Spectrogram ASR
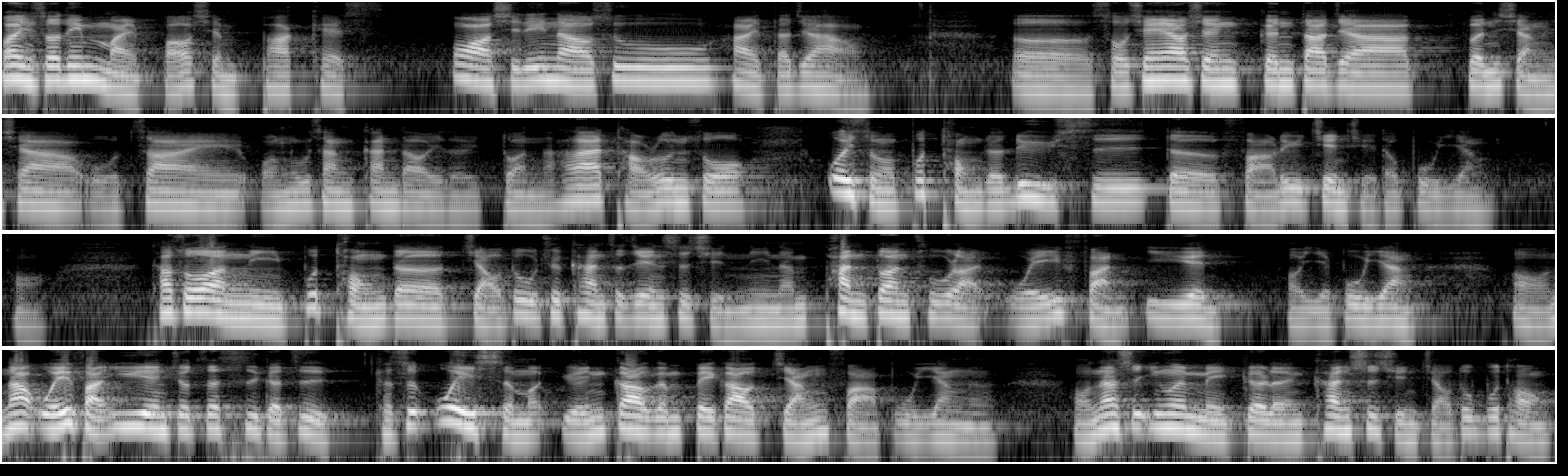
欢迎收听买保险 Podcast。哇，是林老师，嗨，大家好。呃，首先要先跟大家分享一下我在网络上看到的一段，他来讨论说，为什么不同的律师的法律见解都不一样。哦，他说啊，你不同的角度去看这件事情，你能判断出来违反意愿哦，也不一样。哦，那违反意愿就这四个字，可是为什么原告跟被告讲法不一样呢？哦，那是因为每个人看事情角度不同。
